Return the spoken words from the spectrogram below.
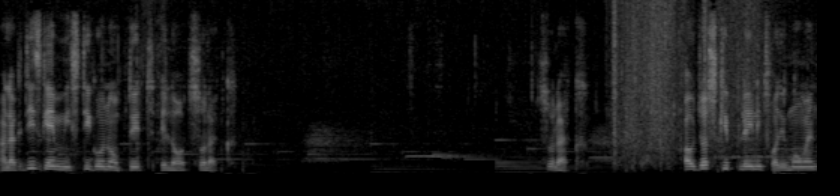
And like this game is still gonna update a lot. So like so like I'll just keep playing it for the moment.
